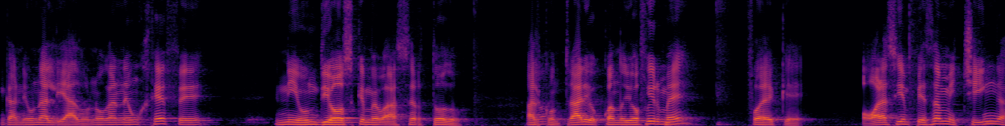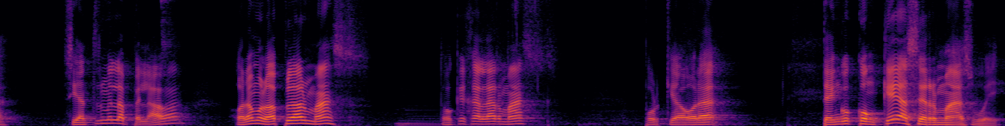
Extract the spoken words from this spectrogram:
gané un aliado, no gané un jefe ni un dios que me va a hacer todo. Al contrario, cuando yo firmé, fue de que ahora sí empieza mi chinga. Si antes me la pelaba, ahora me lo va a pelar más. Tengo que jalar más. Porque ahora tengo con qué hacer más, güey.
